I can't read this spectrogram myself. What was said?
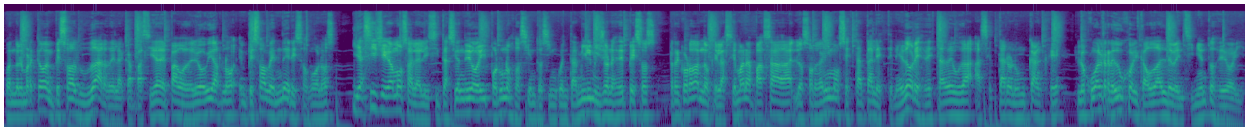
Cuando el mercado empezó a dudar de la capacidad de pago del gobierno, empezó a vender esos bonos y así llegamos a la licitación de hoy por unos 250 mil millones de pesos, recordando que la semana pasada los organismos estatales tenedores de esta deuda aceptaron un canje, lo cual redujo el caudal de vencimientos de hoy.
